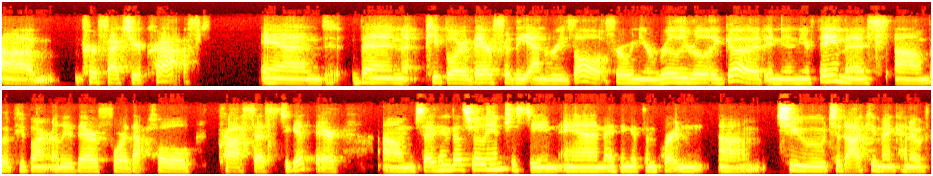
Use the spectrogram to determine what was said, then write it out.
um, perfect your craft and then people are there for the end result for when you're really really good and then you're famous um, but people aren't really there for that whole process to get there. Um, so i think that's really interesting. And i think it's important um, to to document kind of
